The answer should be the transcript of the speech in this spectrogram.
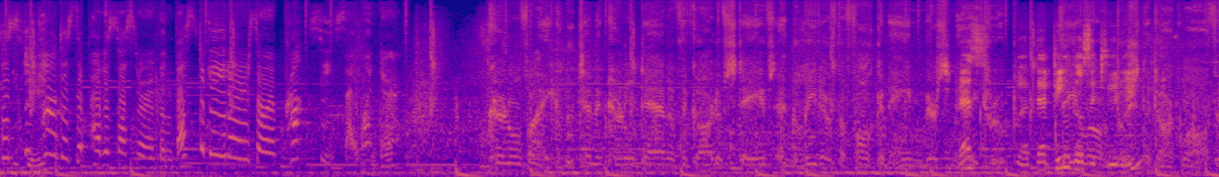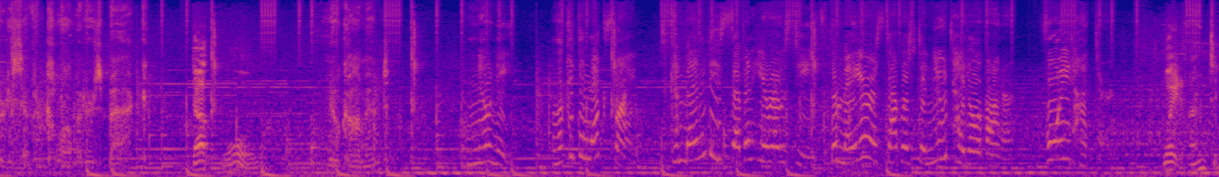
Does Okay. he count as the predecessor of investigators or proxies, I wonder? Colonel Vike, Lieutenant Colonel Dan of the Guard of Staves, and the leader of the Falkenhayn mercenary That's troop. uh, that They pink girl's a alone cutie. pushed the Dark Wall 37 kilometers back. Dark Wall. No comment? No need. Look at the next line. To commend these seven heroes' deeds, the mayor established a new title of honor, Void Hunter. White Hunter.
